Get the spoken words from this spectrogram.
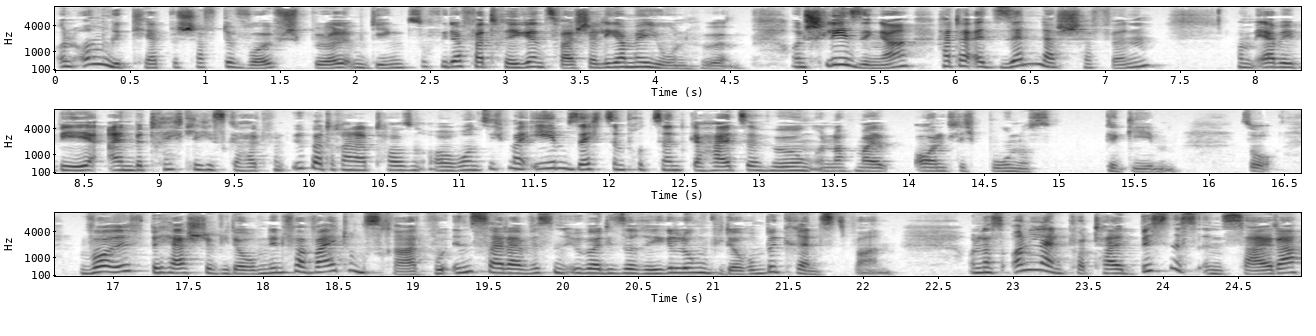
Und umgekehrt beschaffte Wolf Spörl im Gegenzug wieder Verträge in zweistelliger Millionenhöhe. Und Schlesinger hatte als Senderchefin vom RBB ein beträchtliches Gehalt von über 300.000 Euro und sich mal eben 16 Prozent Gehaltserhöhung und nochmal ordentlich Bonus gegeben. So. Wolf beherrschte wiederum den Verwaltungsrat, wo Insiderwissen über diese Regelungen wiederum begrenzt waren. Und das Online-Portal Business Insider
